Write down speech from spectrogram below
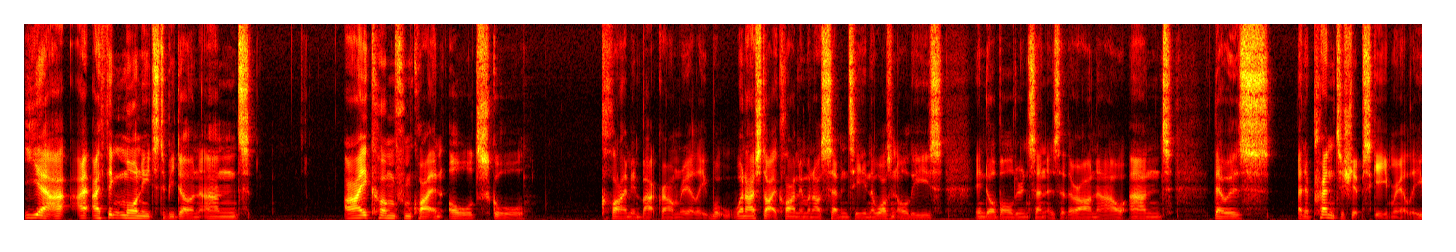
yeah, I, I think more needs to be done, and I come from quite an old school climbing background. Really, when I started climbing when I was seventeen, there wasn't all these indoor bouldering centres that there are now, and there was an apprenticeship scheme. Really,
